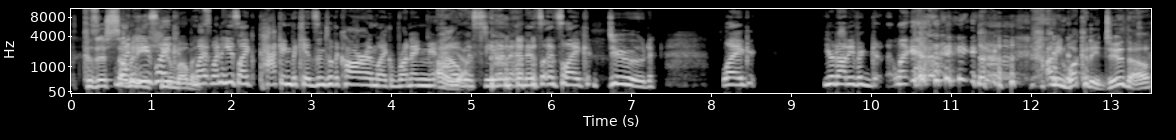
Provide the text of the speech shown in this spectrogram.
Because there's so when many he's Hugh like moments. when, when he's like packing the kids into the car and like running Oh, out yeah. with Steven, and it's it's like, dude, like you're not even like. I mean, what could he do though?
